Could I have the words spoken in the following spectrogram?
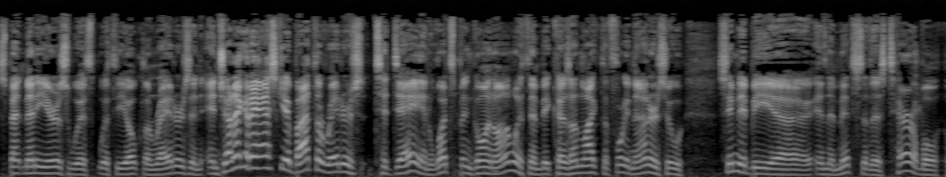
spent many years with, with the Oakland Raiders. And, and John, I got to ask you about the Raiders today and what's been going on with them because unlike the 49ers, who seem to be uh, in the midst of this terrible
